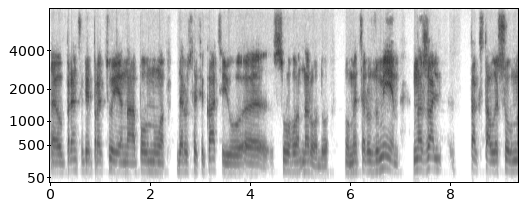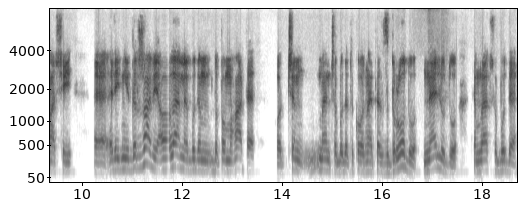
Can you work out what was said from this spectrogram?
е, в принципі, працює на повну дерусифікацію е, свого народу. Ну, ми це розуміємо. На жаль, так стало, що в нашій е, рідній державі, але ми будемо допомагати. От чим менше буде такого, знаєте, зброду, нелюду, тим легше буде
